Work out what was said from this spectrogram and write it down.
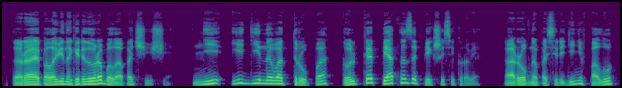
Вторая половина коридора была почище. Ни единого трупа, только пятна запекшейся крови. А ровно посередине в полу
